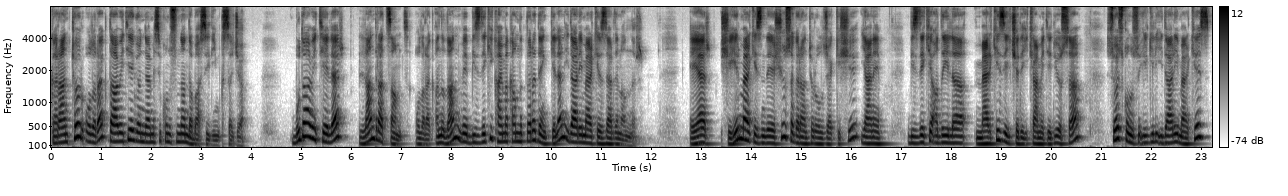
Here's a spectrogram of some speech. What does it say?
garantör olarak davetiye göndermesi konusundan da bahsedeyim kısaca. Bu davetiyeler Landratsamt olarak anılan ve bizdeki kaymakamlıklara denk gelen idari merkezlerden alınır. Eğer şehir merkezinde yaşıyorsa garantör olacak kişi yani bizdeki adıyla merkez ilçede ikamet ediyorsa söz konusu ilgili idari merkez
